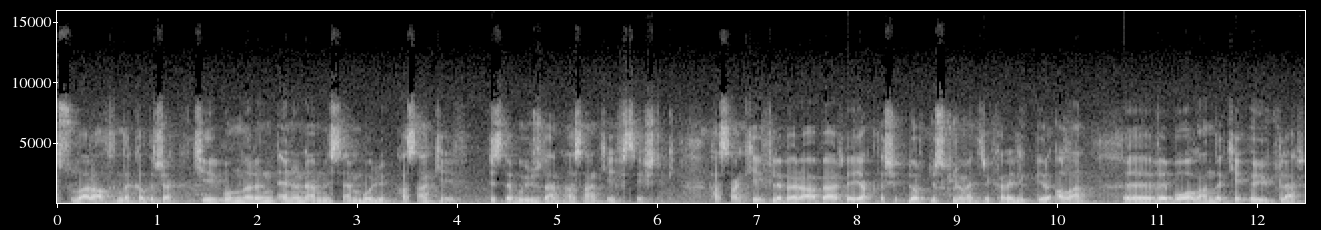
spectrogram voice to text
sular altında kalacak ki bunların en önemli sembolü Hasankeyf. Biz de bu yüzden Hasankeyf'i seçtik. Hasankeyf ile beraber yaklaşık 400 kilometre karelik bir alan e, ve bu alandaki höyükler,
